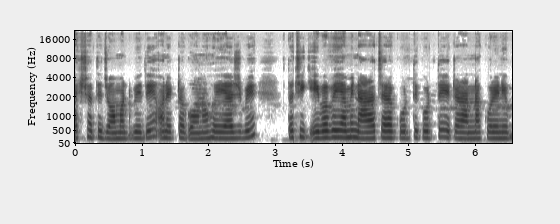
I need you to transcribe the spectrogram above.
একসাথে জমাট বেঁধে অনেকটা ঘন হয়ে আসবে। তো ঠিক এভাবেই আমি নাড়াচাড়া করতে করতে এটা রান্না করে নেব।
